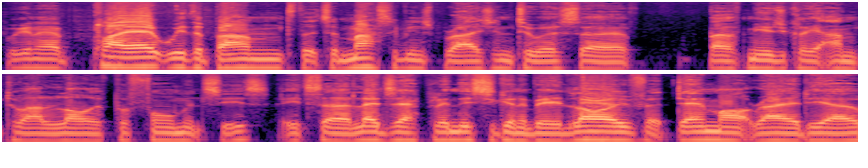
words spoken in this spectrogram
We're going to play out with a band that's a massive inspiration to us uh, both musically and to our live performances. It's uh, Led Zeppelin. This is going to be live at Denmark Radio,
